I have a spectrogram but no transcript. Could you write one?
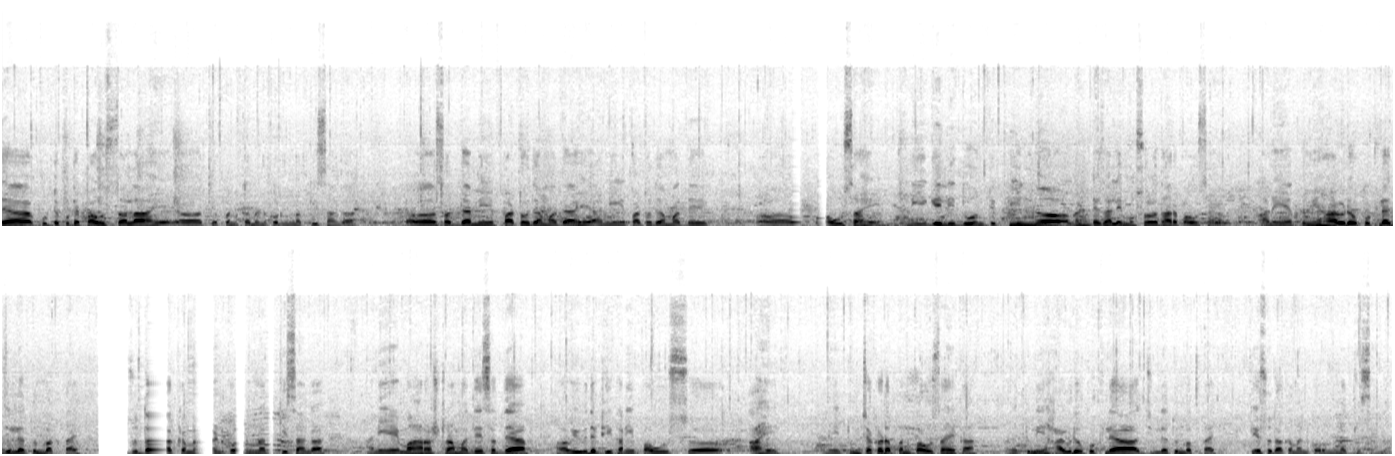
सध्या कुठे कुठे पाऊस चालला आहे ते पण कमेंट करून नक्की सांगा. सध्या मी पाठोद्यामध्ये आहे आणि पाठोद्यामध्ये पाऊस आहे. आणि गेली दोन ते तीन घंटे झाले मुसळधार पाऊस आहे. आणि तुम्ही हा व्हिडिओ कुठल्या जिल्ह्यातून बघताय सुद्धा कमेंट करून नक्की सांगा. आणि महाराष्ट्रामध्ये सध्या विविध ठिकाणी पाऊस आहे. आणि तुमच्याकडं पण पाऊस आहे का? आणि तुम्ही हा व्हिडिओ कुठल्या जिल्ह्यातून बघताय ते सुद्धा कमेंट करून नक्की सांगा.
